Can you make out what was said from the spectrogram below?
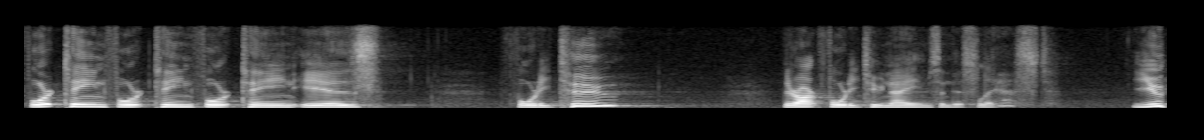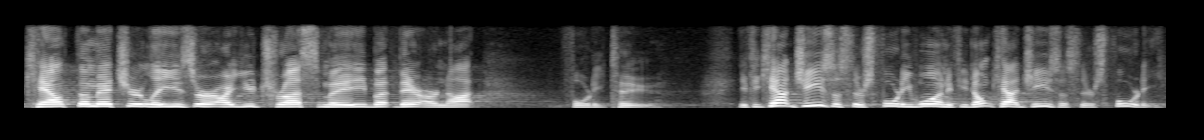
14, 14, 14 is 42. There aren't 42 names in this list. You count them at your leisure or you trust me, but there are not 42. If you count Jesus, there's 41. If you don't count Jesus, there's 40.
